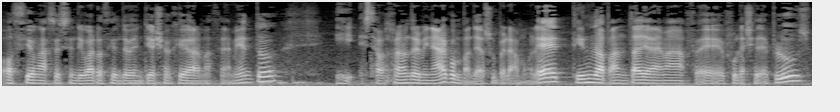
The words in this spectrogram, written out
opción a 64 128 GB de almacenamiento. Y estamos hablando de un terminal con pantalla Super AMOLED, tiene una pantalla además eh, Full HD Plus.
